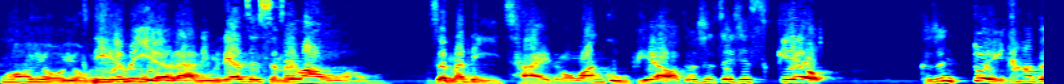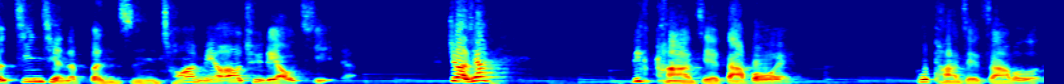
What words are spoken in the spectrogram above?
我有有，你们有了，你们了解什么？这万五。怎么理财？怎么玩股票？都是这些 skill。可是对于他的金钱的本质，你从来没有要去了解。就好像你怕这大波诶，或怕这杂波诶，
